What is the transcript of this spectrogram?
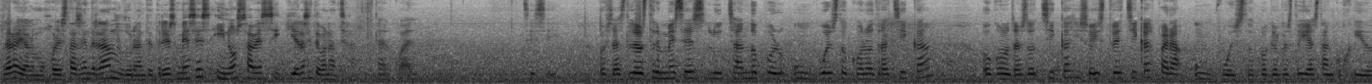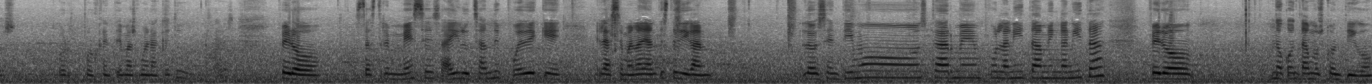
Claro, y a lo mejor estás entrenando durante tres meses y no sabes siquiera si te van a echar. Tal cual. Sí, sí. Pues estás los tres meses luchando por un puesto con otra chica o con otras dos chicas y sois tres chicas para un puesto, porque el resto ya están cogidos por, por gente más buena que tú, ¿sabes? Pero estás tres meses ahí luchando y puede que la semana de antes te digan, lo sentimos Carmen, fulanita, menganita, pero no contamos contigo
